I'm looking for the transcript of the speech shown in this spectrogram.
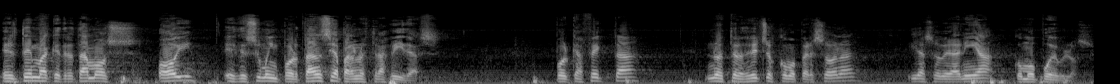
El tema que tratamos hoy es de suma importancia para nuestras vidas, porque afecta nuestros derechos como personas y la soberanía como pueblos.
